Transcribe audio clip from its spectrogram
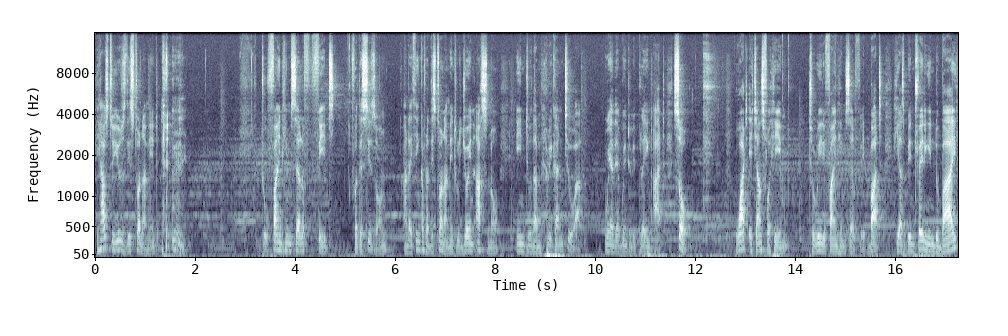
he has to use this tournament to find himself fit for the season. And I think after this tournament, he'll join Arsenal into the American tour where they're going to be playing at. So, what a chance for him to really find himself fit. But he has been training in Dubai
